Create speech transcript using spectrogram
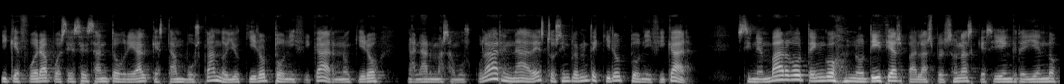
y que fuera pues ese santo grial que están buscando. Yo quiero tonificar, no quiero ganar masa muscular, nada de esto, simplemente quiero tonificar. Sin embargo, tengo noticias para las personas que siguen creyendo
